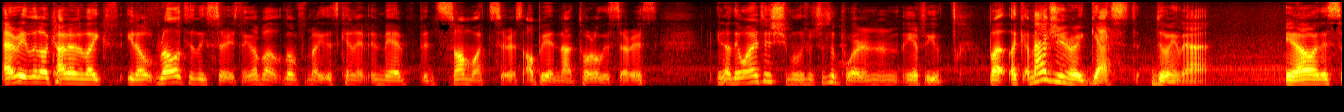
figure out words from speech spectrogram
every little kind of like you know relatively serious thing about love from like this can it may have been somewhat serious, albeit not totally serious. You know they wanted to schmooze, which is important, and you have to give. But like imagine you're a guest doing that. You know, and this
